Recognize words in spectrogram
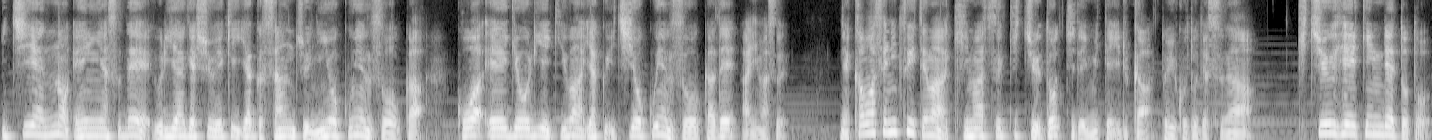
1円の円安で売上収益約32億円増加。コア営業利益は約1億円増加であります。為替については、期末、期中どっちで見ているかということですが、期中平均レートと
